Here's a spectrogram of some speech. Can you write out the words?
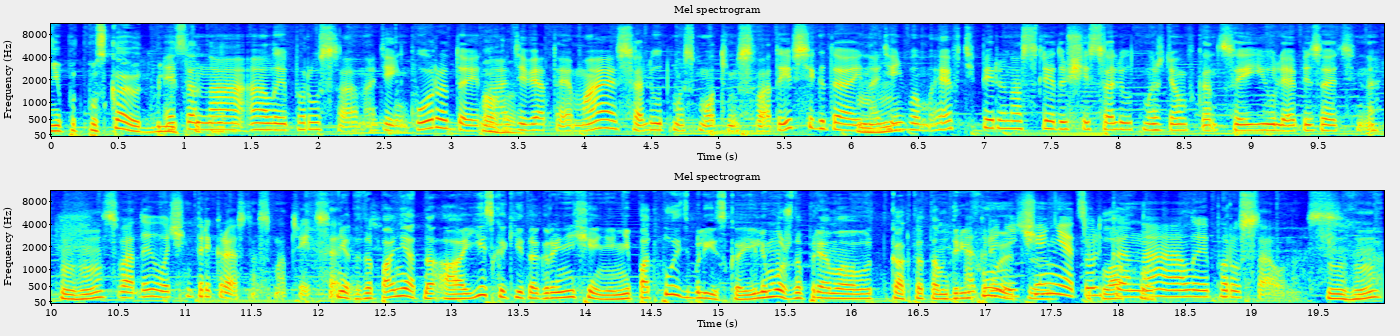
не- подпускают близко. Это на Алые паруса, на День города, и Ага. на 9 мая салют мы смотрим с воды всегда, и на День ВМФ теперь у нас следующий салют мы ждем в конце июля обязательно. Мгм. С воды очень прекрасно смотреть салют. Нет, это понятно. А есть какие-то ограничения? Не подплыть близко? Или можно прямо вот как-то там дрейфует? э, Ограничения только на алые паруса у нас. Мгм.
